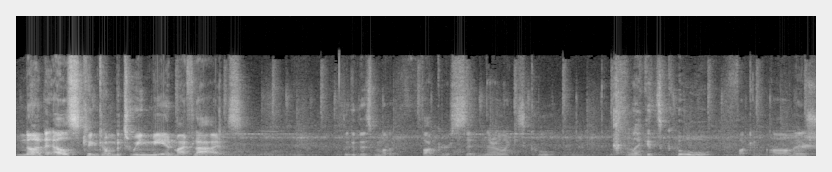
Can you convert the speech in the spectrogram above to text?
None else can come between me and my flies. Look at this motherfucker sitting there like it's cool. like it's cool. Fucking Amish.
